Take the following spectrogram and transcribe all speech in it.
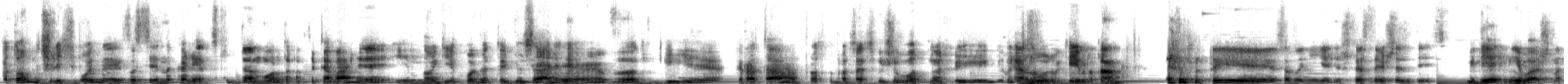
Потом начались войны «Властелина колец», когда Мордор атаковали, и многие хоббиты бежали в другие города, просто бросая своих животных и говоря, ну, окей, братан, ты со мной не едешь, ты остаешься здесь. Где? Неважно.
